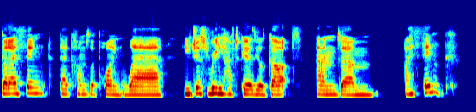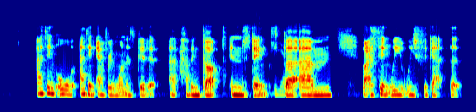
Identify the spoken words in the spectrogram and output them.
But i think there comes a point where you just really have to go with your gut. And um i think I think all I think everyone is good at, at having gut instincts, yeah. but um, but I think we we forget that,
